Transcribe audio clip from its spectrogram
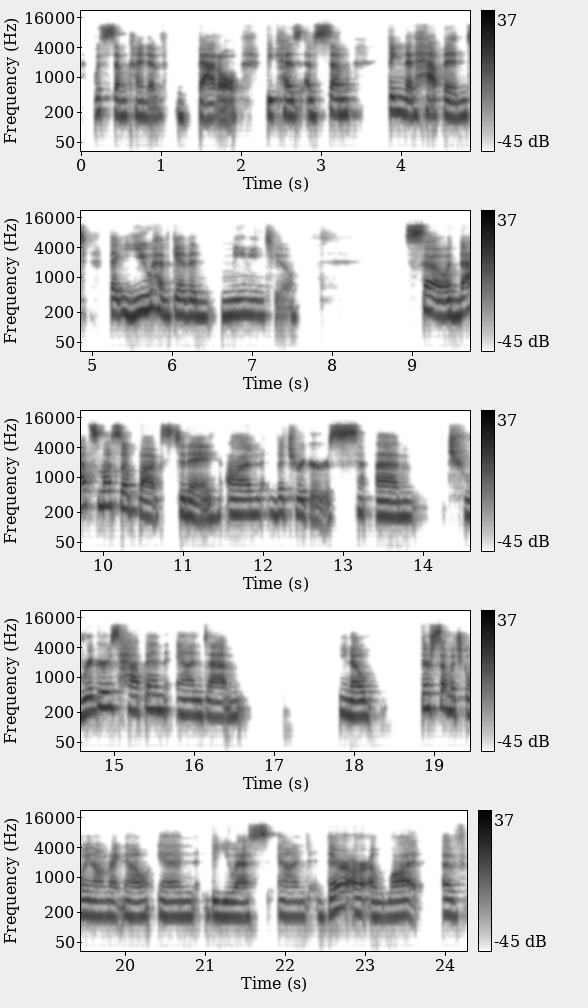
with some kind of battle because of some thing that happened that you have given meaning to. So that's my soapbox today on the triggers. Um, triggers happen, and um, you know, there's so much going on right now in the US, and there are a lot of,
